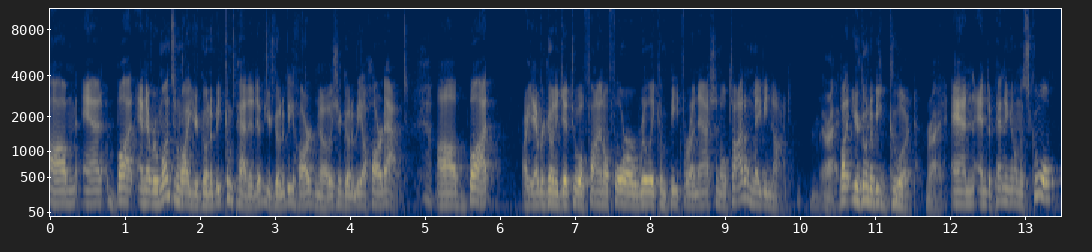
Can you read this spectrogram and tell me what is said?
Um, and but and every once in a while you're going to be competitive. You're going to be hard nosed. You're going to be a hard out. Uh, but are you ever going to get to a Final Four or really compete for a national title? Maybe not. Right. But you're going to be good. Right. And and depending on the school,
